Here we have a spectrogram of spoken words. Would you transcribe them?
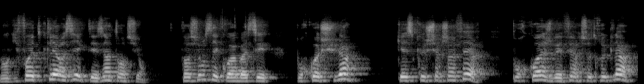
Donc il faut être clair aussi avec tes intentions. Intention, c'est quoi? Bah, C'est pourquoi je suis là? Qu'est-ce que je cherche à faire? Pourquoi je vais faire ce truc-là?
